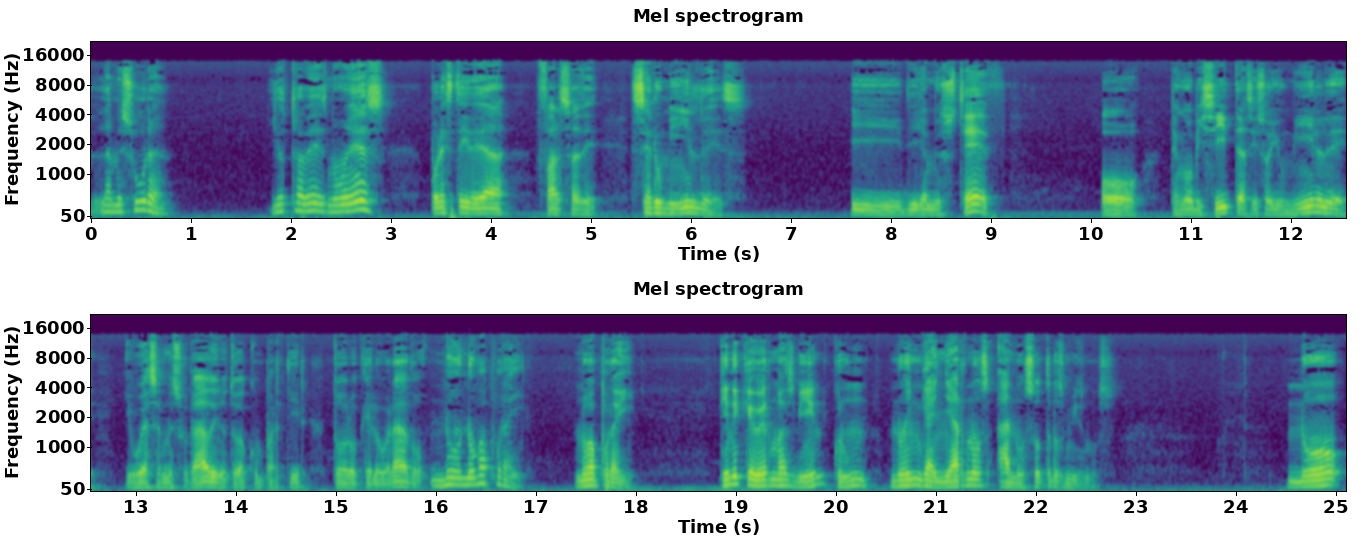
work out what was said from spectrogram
la mesura. Y otra vez, no es por esta idea falsa de ser humildes. Y dígame usted, o tengo visitas y soy humilde y voy a ser mesurado y no te voy a compartir todo lo que he logrado. No, no va por ahí. No va por ahí. Tiene que ver más bien con un no engañarnos a nosotros mismos. No,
